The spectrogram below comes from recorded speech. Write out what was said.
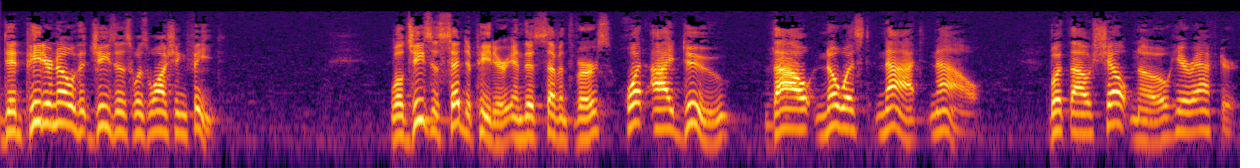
Did Peter know that Jesus was washing feet? Well, Jesus said to Peter in this seventh verse, What I do, Thou knowest not now, but thou shalt know hereafter.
